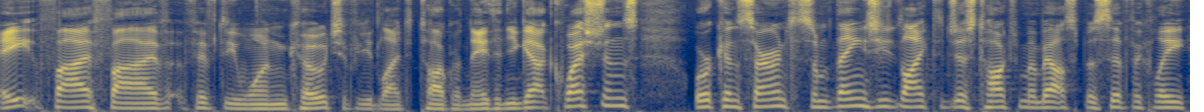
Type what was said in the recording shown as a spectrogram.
855 51 Coach if you'd like to talk with Nathan. You got questions or concerns, some things you'd like to just talk to him about specifically,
